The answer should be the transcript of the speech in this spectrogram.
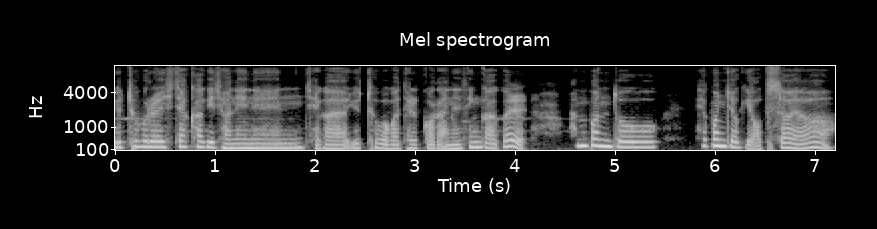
유튜브를 시작하기 전에는 제가 유튜버가 될 거라는 생각을 한 번도 해본 적이 없어요.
